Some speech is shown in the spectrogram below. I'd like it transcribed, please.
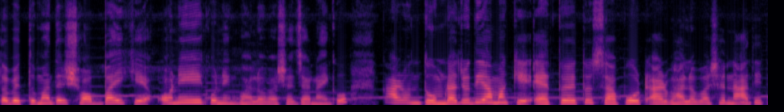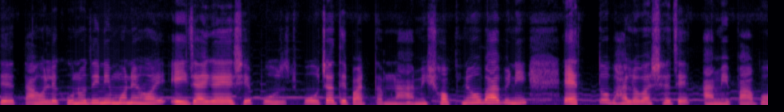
তবে তোমাদের সবাইকে অনেক অনেক ভালোবাসা জানাই গো। কারণ তোমরা যদি আমাকে এত এত সাপোর্ট আর ভালোবাসা না দিতে, তাহলে কোনো দিনই মনে হয় এই জায়গায় এসে পৌঁছাতে পারতাম না। আমি স্বপ্নেও ভাবিনি এত ভালোবাসা যে আমি পাবো।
